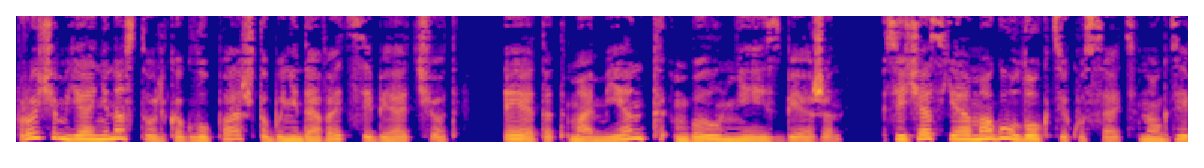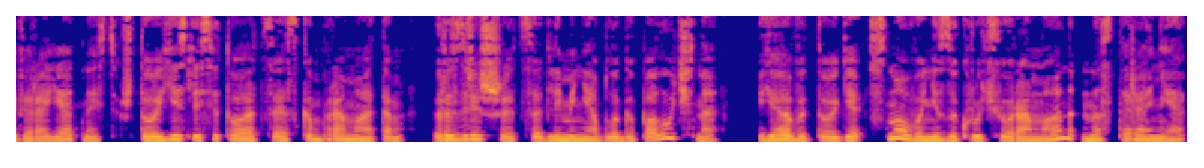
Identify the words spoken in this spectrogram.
Впрочем, я не настолько глупа, чтобы не давать себе отчет. Этот момент был неизбежен. Сейчас я могу локти кусать, но где вероятность, что если ситуация с компроматом разрешится для меня благополучно, я в итоге снова не закручу роман на стороне?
